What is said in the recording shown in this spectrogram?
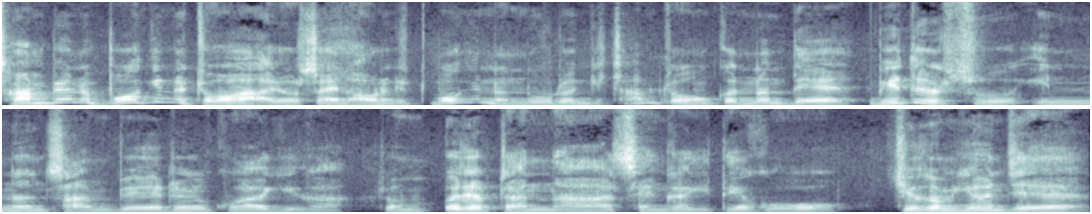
삼배는 보기는 좋아. 요새 나오는 게 보기는 누런 게 참 좋은 건데 믿을 수 있는 삼배를 구하기가 좀 어렵지 않나 생각이 되고 지금 현재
